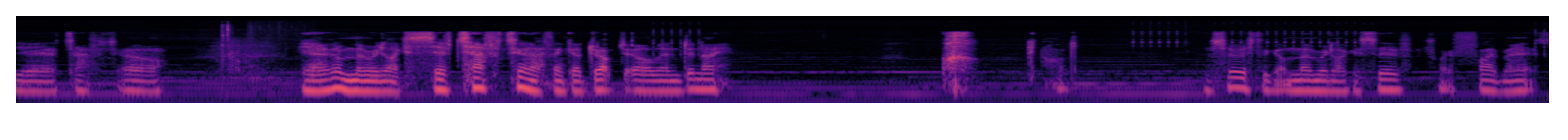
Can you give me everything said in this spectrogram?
Yeah, Taffington. Oh. Yeah, I got a memory like a sieve. Taffington, I think I dropped it all in, didn't I? Oh, God. I seriously got a memory like a sieve. It's like five minutes.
